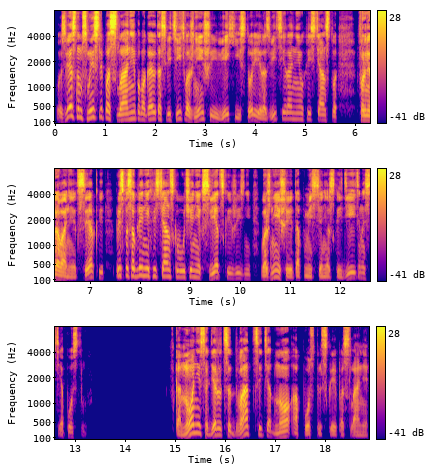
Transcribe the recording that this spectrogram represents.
В известном смысле послания помогают осветить важнейшие вехи истории развития раннего христианства, формирование церкви, приспособление христианского учения к светской жизни, важнейшие этапы миссионерской деятельности апостолов. В каноне содержится 21 апостольское послание.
